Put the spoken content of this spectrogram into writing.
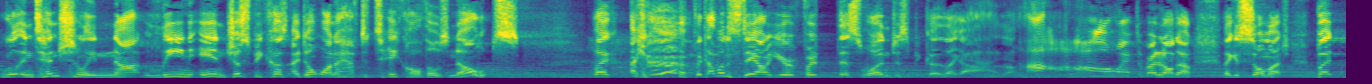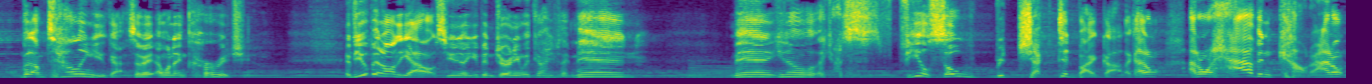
will intentionally not lean in just because I don't want to have to take all those notes. Like, I, like I'm to stay out here for this one just because, like, oh, I have to write it all down. Like, it's so much. But, but I'm telling you guys, okay, I want to encourage you. If you've been on the outs, you know, you've been journeying with God, you're like, man, man, you know, like, I just, feel so rejected by God. Like I don't, I don't have encounter. I don't,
